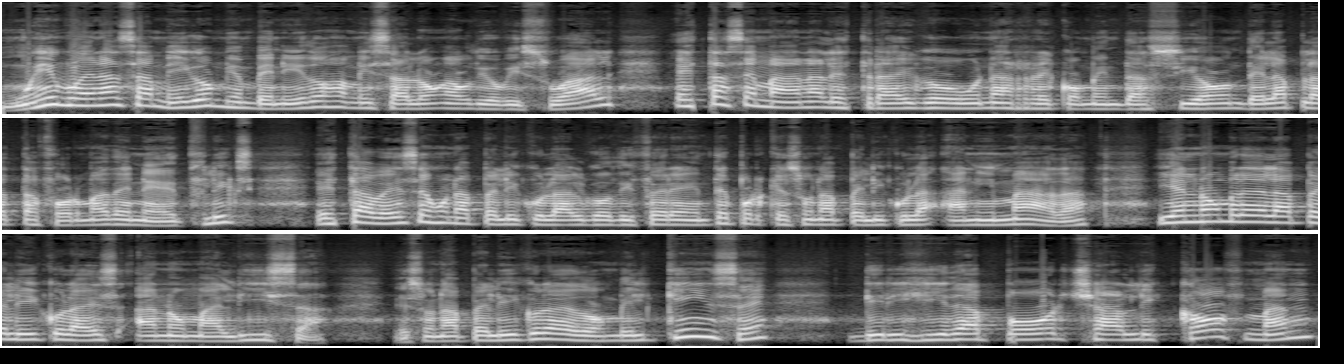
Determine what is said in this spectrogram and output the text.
Muy buenas amigos, bienvenidos a mi salón audiovisual. Esta semana les traigo una recomendación de la plataforma de Netflix. Esta vez es una película algo diferente porque es una película animada y el nombre de la película es Anomaliza. Es una película de 2015 dirigida por Charlie Kaufman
